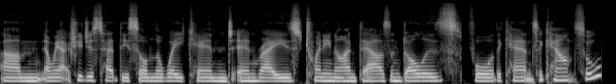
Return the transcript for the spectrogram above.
Um, and we actually just had this on the weekend and raised twenty nine thousand dollars for the Cancer Council.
